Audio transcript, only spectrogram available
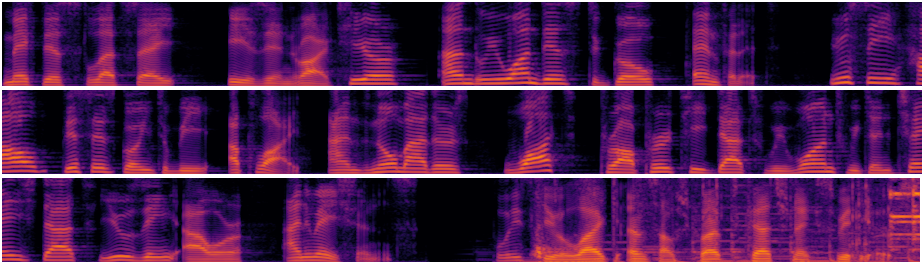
make this, let's say, ease in right here, and we want this to go infinite. You see how this is going to be applied. And no matters what property that we want, we can change that using our animations. Please give a like and subscribe to catch next videos.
